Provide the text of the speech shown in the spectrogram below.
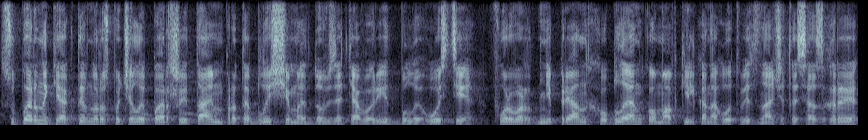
Суперники активно розпочали перший тайм, проте ближчими до взяття воріт були гості. Форвард Дніпрян Хобленко мав кілька нагод відзначитися з гри,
